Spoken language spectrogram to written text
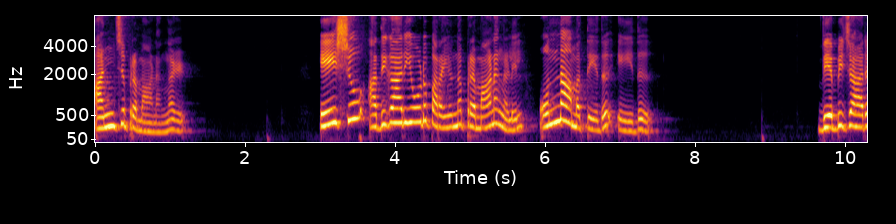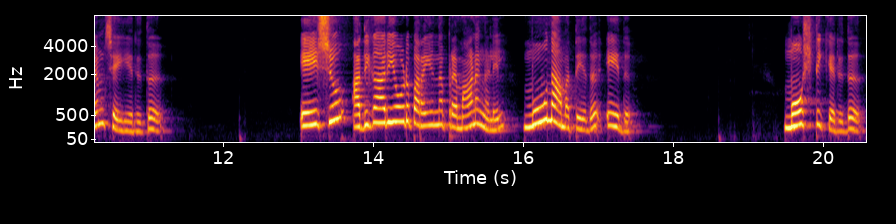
അഞ്ച് പ്രമാണങ്ങൾ. യേശു അധികാരിയോട് പറയുന്ന പ്രമാണങ്ങളിൽ ഒന്നാമത്തേത് ഏത്? വ്യഭിചാരം ചെയ്യരുത്. യേശു അധികാരിയോട് പറയുന്ന പ്രമാണങ്ങളിൽ മൂന്നാമത്തേത് ഏത്? മോഷ്ടിക്കരുത്.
